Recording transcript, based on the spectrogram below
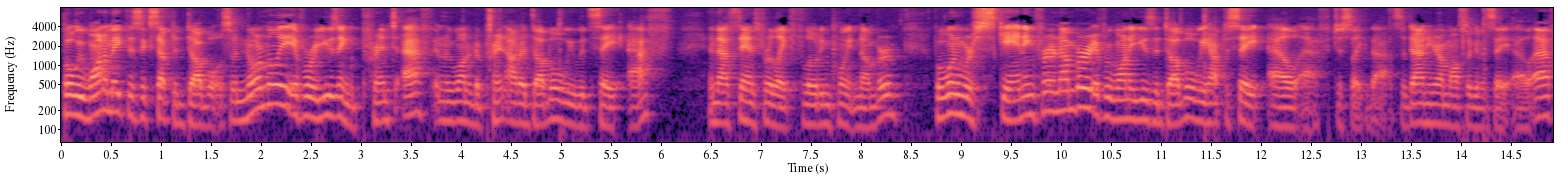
but we want to make this accept a double. So normally if we're using printf and we wanted to print out a double, we would say f, and that stands for like floating point number. But when we're scanning for a number, if we want to use a double, we have to say lf, just like that. So down here, I'm also going to say lf,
